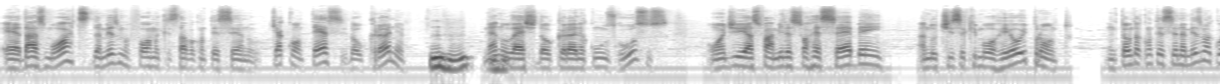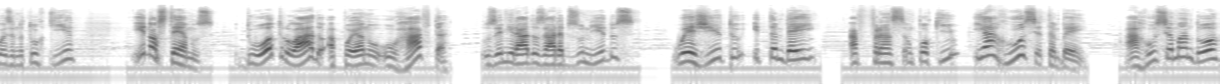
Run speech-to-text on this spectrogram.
é, das mortes, da mesma forma que estava acontecendo, que acontece na Ucrânia, uhum, né, uhum. no leste da Ucrânia com os russos, onde as famílias só recebem a notícia que morreu e pronto. Então está acontecendo a mesma coisa na Turquia. E nós temos, do outro lado, apoiando o Haftar, os Emirados Árabes Unidos, o Egito e também a França um pouquinho e a Rússia também. A Rússia mandou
